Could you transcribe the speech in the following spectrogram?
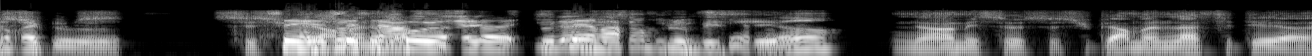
sûr su- que- ce Superman, euh, au-delà du simple. BC, hein. non, mais ce, ce Superman-là, c'était euh,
